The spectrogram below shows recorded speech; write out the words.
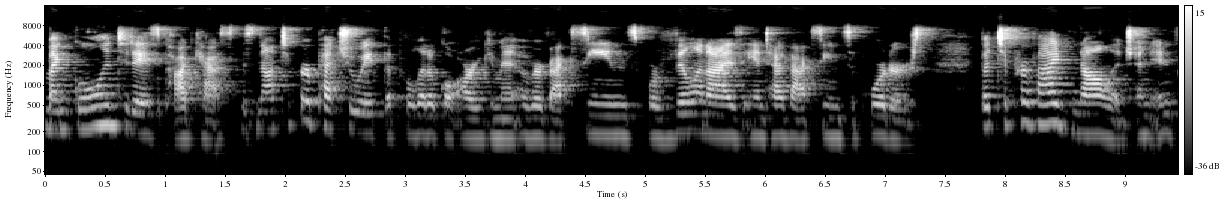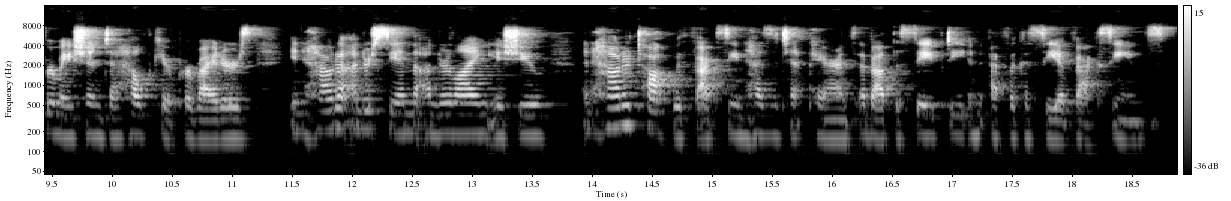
My goal in today's podcast is not to perpetuate the political argument over vaccines or villainize anti vaccine supporters, but to provide knowledge and information to healthcare providers in how to understand the underlying issue and how to talk with vaccine hesitant parents about the safety and efficacy of vaccines.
